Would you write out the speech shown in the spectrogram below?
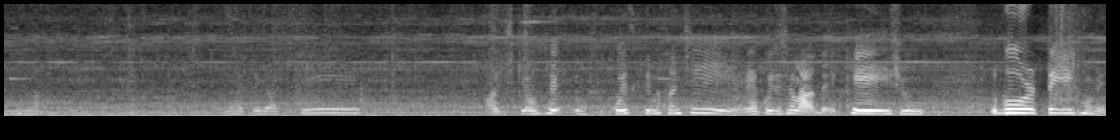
Vamos lá. Vai pegar aqui. Acho que é coisa que tem bastante é coisa gelada. É queijo, iogurte. Vamos ver.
